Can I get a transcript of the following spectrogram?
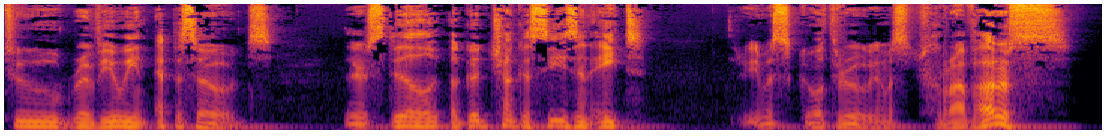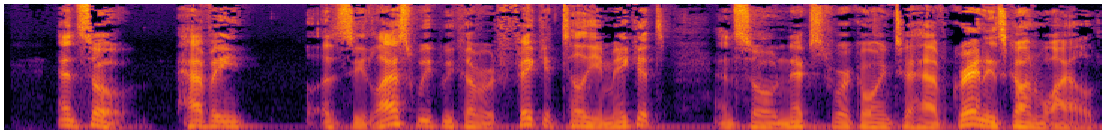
to reviewing episodes. There's still a good chunk of season eight we must go through. We must traverse. And so, having, let's see, last week we covered Fake It Till You Make It. And so next we're going to have Granny's Gone Wild,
